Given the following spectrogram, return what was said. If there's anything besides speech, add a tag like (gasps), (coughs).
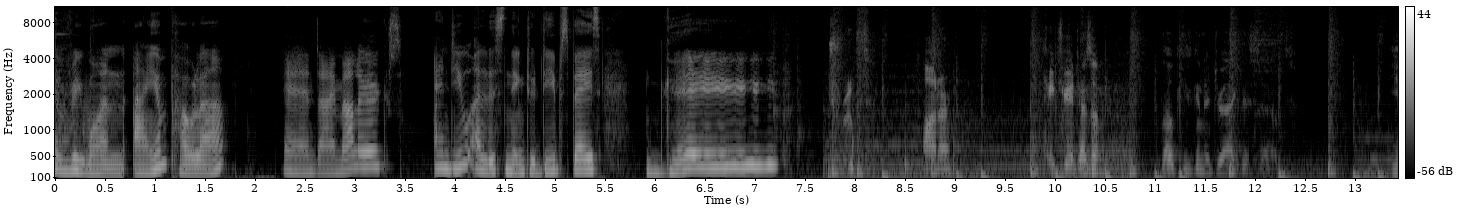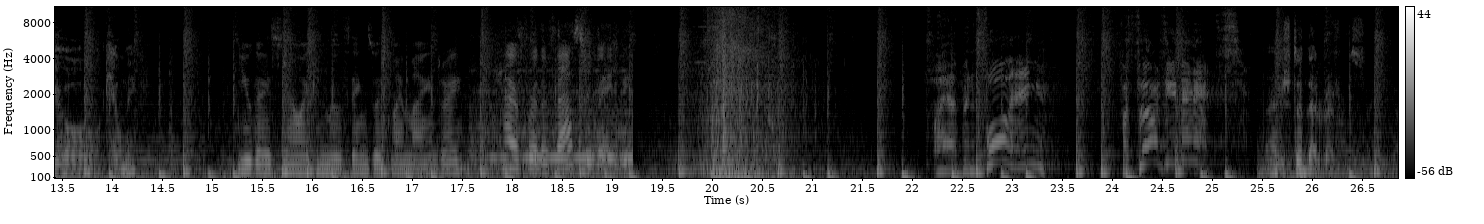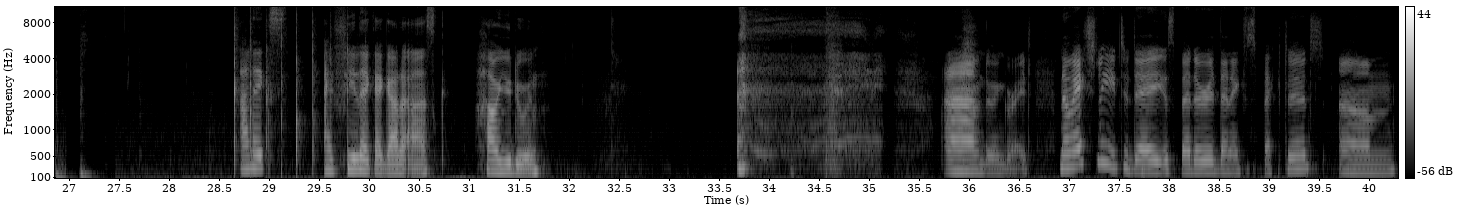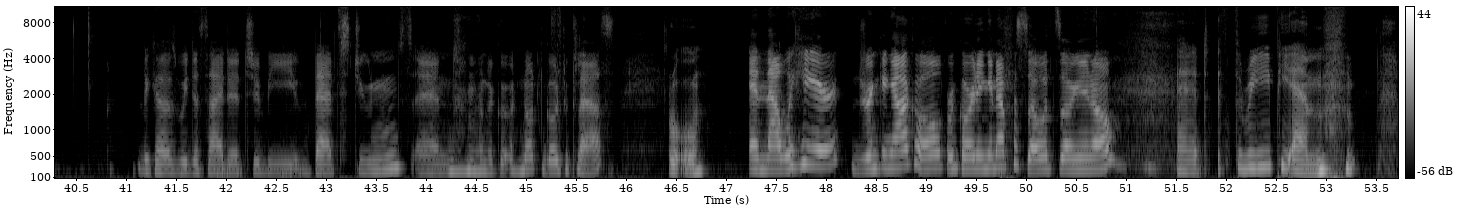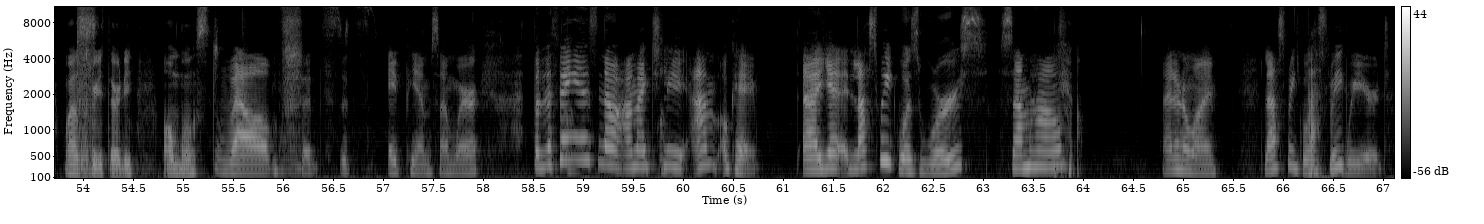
everyone. I am Paula, And I'm Alex. and you are listening to Deep Space Gay. truth, honor, patriotism. Loki's gonna drag this out. You'll kill me? You guys know I can move things with my mind, right? Higher, further, faster, baby. I have been falling for 30 minutes. I understood that reference. Alex, I feel like I gotta ask, how you doing? (laughs) I'm doing great. No, actually, today is better than expected. Um, because we decided to be bad students and (laughs) not go, not go to class. Oh, And now we're here drinking alcohol, recording an episode. So you know, at 3 p.m. (laughs) well, 3:30 almost. well, it's it's 8 p.m. somewhere. But the thing is, no, I'm actually I'm okay. Uh, yeah, last week was worse somehow. I don't know why. Last week was Last week? weird.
